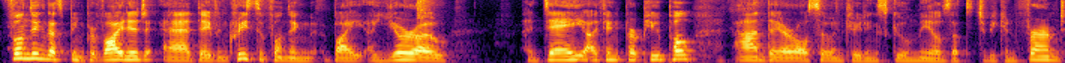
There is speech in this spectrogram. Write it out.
Funding that's being provided, uh, they've increased the funding by a euro a day, I think, per pupil, and they are also including school meals. That's to be confirmed,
